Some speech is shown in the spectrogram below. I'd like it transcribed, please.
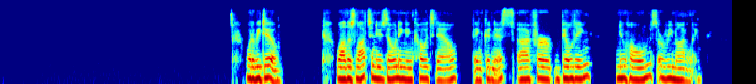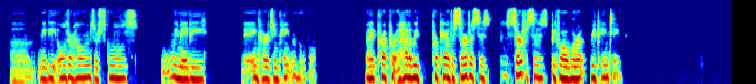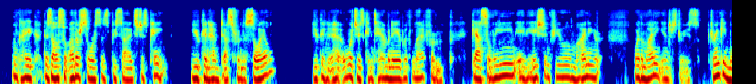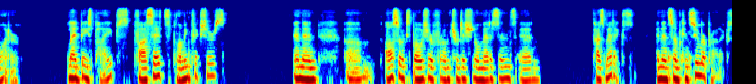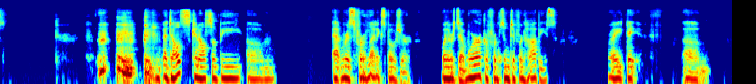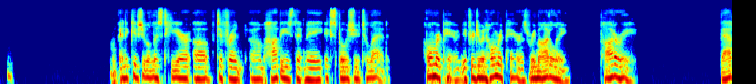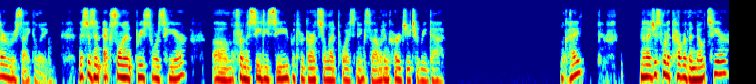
What do we do? Well, there's lots of new zoning and codes now, thank goodness, uh, for building new homes or remodeling. Um, maybe older homes or schools, we may be encouraging paint removal. Right? How do we prepare the services surfaces before we're repainting? Okay, there's also other sources besides just paint. You can have dust from the soil, you can which is contaminated with lead from gasoline, aviation fuel, mining or, or the mining industries, drinking water, lead-based pipes, faucets, plumbing fixtures, and then um, also exposure from traditional medicines and cosmetics, and then some consumer products. Adults can also be um, at risk for lead exposure, whether it's at work or from some different hobbies, right? They, um, and it gives you a list here of different um, hobbies that may expose you to lead. Home repair, if you're doing home repairs, remodeling, pottery, battery recycling. This is an excellent resource here um, from the CDC with regards to lead poisoning. So I would encourage you to read that. Okay. Then I just want to cover the notes here.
